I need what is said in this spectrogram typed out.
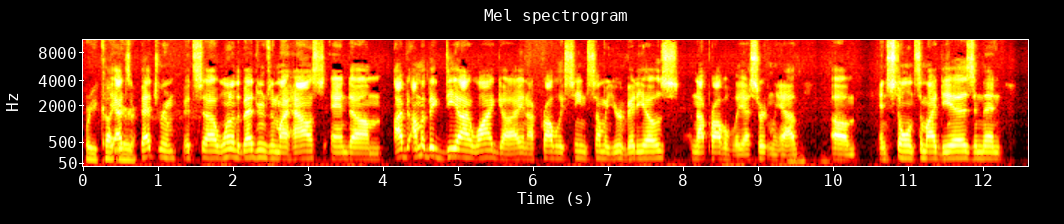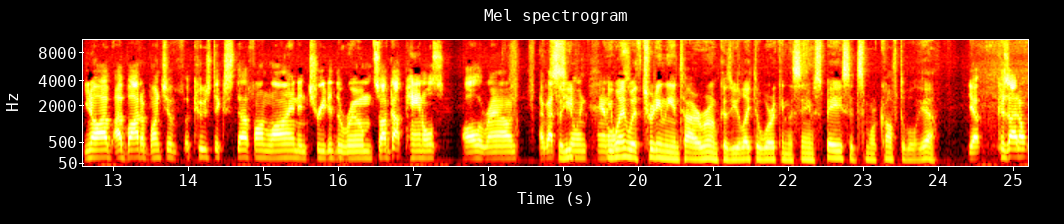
where you cut yeah, it's a bedroom. It's uh, one of the bedrooms in my house, and um, I've, I'm a big DIY guy, and I've probably seen some of your videos. Not probably, I certainly have, um, and stolen some ideas. And then, you know, I, I bought a bunch of acoustic stuff online and treated the room. So I've got panels all around. I've got so ceiling you, panels. you went with treating the entire room because you like to work in the same space. It's more comfortable. Yeah. Yep, because I don't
